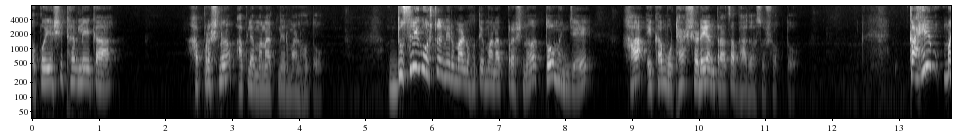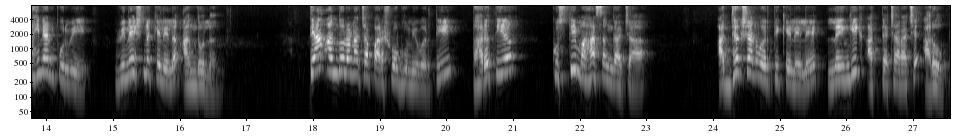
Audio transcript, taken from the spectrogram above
अपयशी ठरली का? हा प्रश्न आपल्या मनात निर्माण होतो. दुसरी गोष्ट निर्माण होते मनात प्रश्न तो म्हणजे हा एका मोठ्या षडयंत्राचा भाग असू शकतो. काही महिन्यांपूर्वी विनेशनं केलेलं आंदोलन त्या आंदोलनाच्या पार्श्वभूमीवरती भारतीय कुस्ती महासंघाच्या अध्यक्षांवरती केलेले लैंगिक अत्याचाराचे आरोप.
